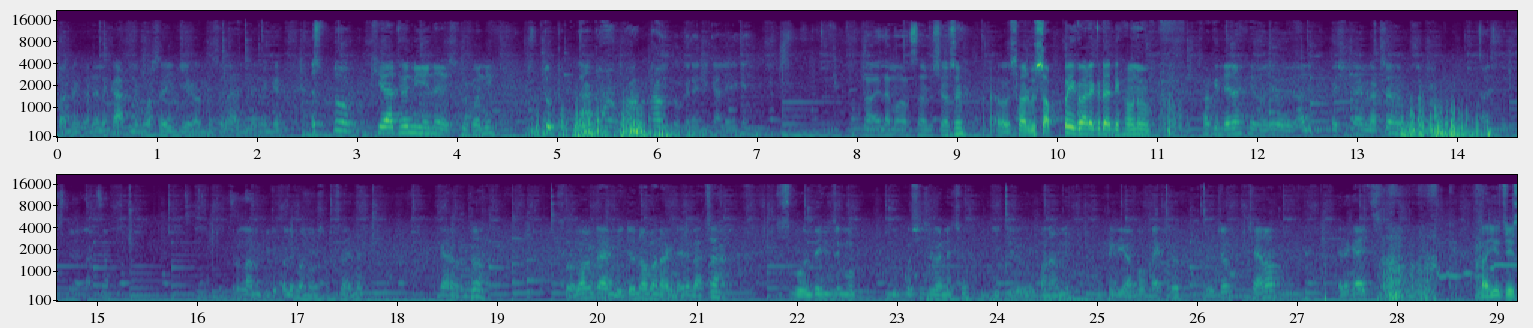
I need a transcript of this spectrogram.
भन्दै गरेर काट्नुपर्छ है के गर्नुपर्छ थाहा छैन क्या यस्तो खिया थियो नि होइन यसको पनि यस्तो ठोकेर निकालेको क्या यसलाई म अब सर्भिस गर्छु। अब सर्भिस सबै गरेको त देखाउनु सकिँदैन किनभने अलिक बेसी टाइम लाग्छ। लाग्छ त्यत्रो लामो भिडियो कसले बनाउनु सक्छ होइन? गाह्रो हुन्छ। सो लङ टाइम भिडियो नबनाएको धेरै भएको छ। भोलिदेखि चाहिँ म कोसिस गर्नेछु भिडियो बनाउने। फेरि अब ब्याक टु युट्युब च्यानल हेर गाइज ल यो चाहिँ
